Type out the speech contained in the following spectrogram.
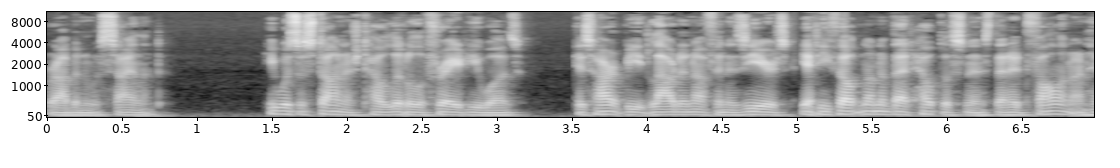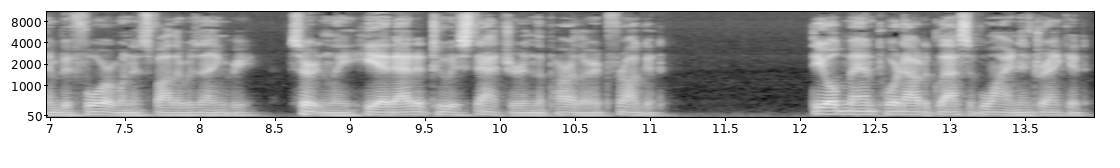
Robin was silent. He was astonished how little afraid he was. His heart beat loud enough in his ears, yet he felt none of that helplessness that had fallen on him before when his father was angry. Certainly, he had added to his stature in the parlor at Froggatt. The old man poured out a glass of wine and drank it.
